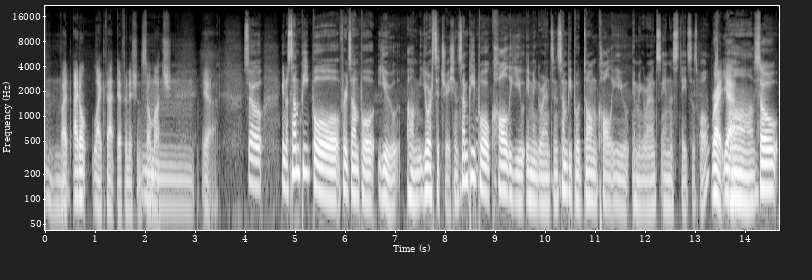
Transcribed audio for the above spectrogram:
Mm-hmm. But i don't like that definition so much. Hmm. Yeah So you know, some people, for example, you, um, your situation. Some people call you immigrants, and some people don't call you immigrants in the states as well. Right, yeah. Ah. so,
